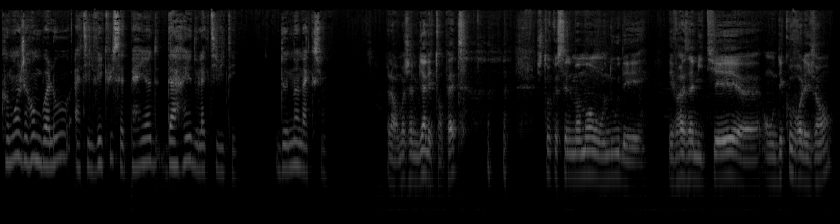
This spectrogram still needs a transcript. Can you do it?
comment Jérôme Boileau a-t-il vécu cette période d'arrêt de l'activité, de non-action? Alors moi j'aime bien les tempêtes. je trouve que c'est le moment où on noue des, vraies amitiés, euh, on découvre les gens.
